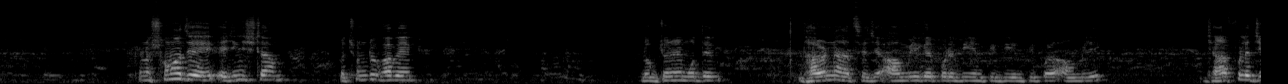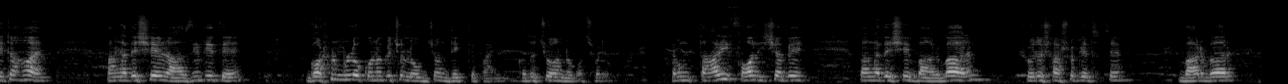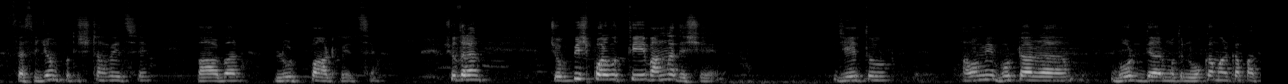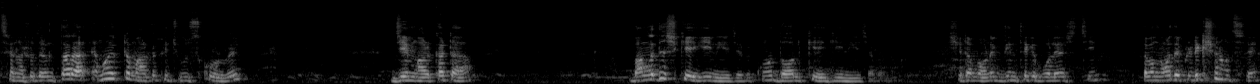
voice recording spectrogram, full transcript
কেন সমাজে এই জিনিসটা প্রচণ্ডভাবে লোকজনের মধ্যে ধারণা আছে যে আওয়ামী লীগের পরে বিএনপি বিএনপি পরে আওয়ামী লীগ। যার ফলে যেটা হয়, বাংলাদেশের রাজনীতিতে গঠনমূলক কোনো কিছু লোকজন দেখতে পায়নি গত চুয়ান্ন বছরে। এবং তারই ফল হিসাবে বাংলাদেশে বারবার স্বৈরশাসক এসেছে বারবার ফ্যাসিজম প্রতিষ্ঠা হয়েছে, বারবার লুটপাট হয়েছে। সুতরাং চব্বিশ পরবর্তী বাংলাদেশে যেহেতু আওয়ামী ভোটাররা ভোট দেওয়ার মতো নৌকা মার্কা পাচ্ছে না, সুতরাং তারা এমন একটা মার্কাকে চুজ করবে যে মার্কাটা বাংলাদেশকে এগিয়ে নিয়ে যাবে, কোনো দলকে এগিয়ে নিয়ে যাবে না। সেটা আমরা অনেক দিন থেকে বলে আসছি। এবং আমাদের প্রেডিকশন হচ্ছে,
